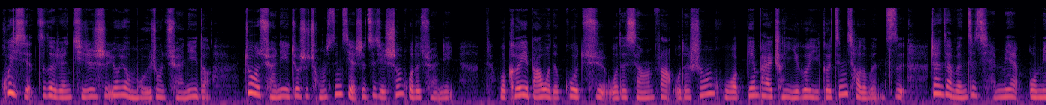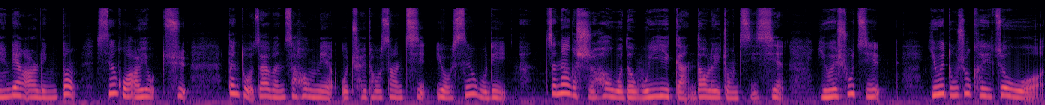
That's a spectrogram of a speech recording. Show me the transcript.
会写字的人其实是拥有某一种权利的，这种权利就是重新解释自己生活的权利。我可以把我的过去、我的想法、我的生活编排成一个一个精巧的文字，站在文字前面，我明亮而灵动，鲜活而有趣。但躲在文字后面，我垂头丧气，有心无力。在那个时候，我的无意义感到了一种极限，以为书籍，以为读书可以救我，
